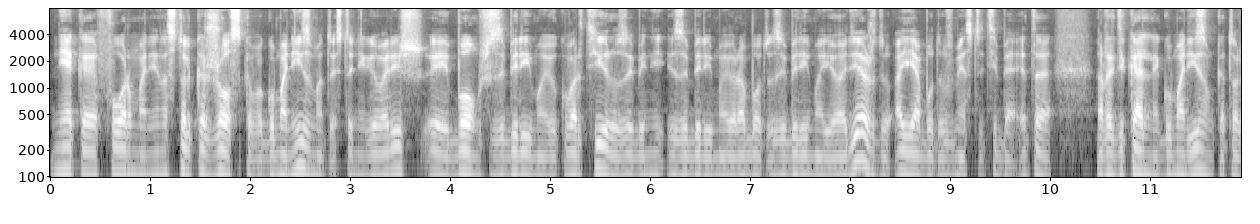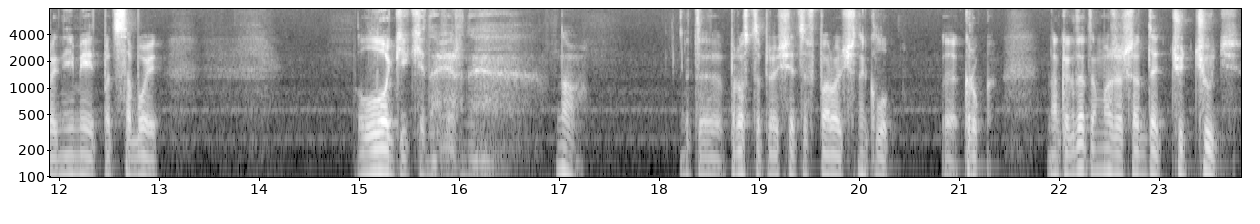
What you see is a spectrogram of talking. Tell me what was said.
некая форма не настолько жесткого гуманизма, то есть ты не говоришь, эй, бомж, забери мою квартиру, забери, забери мою работу, забери мою одежду, а я буду вместо тебя. Это радикальный гуманизм, который не имеет под собой логики, наверное. Ну, это просто превращается в порочный клуб, э, круг. Но когда ты можешь отдать чуть-чуть,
